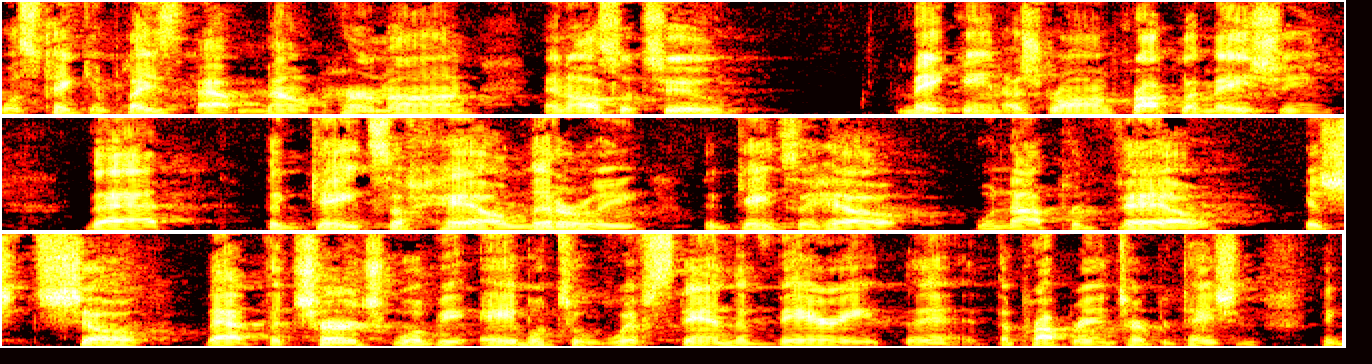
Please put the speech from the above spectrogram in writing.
was taking place at Mount Hermon and also to making a strong proclamation that the gates of hell, literally, the gates of hell will not prevail. It show that the church will be able to withstand the very the, the proper interpretation. The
